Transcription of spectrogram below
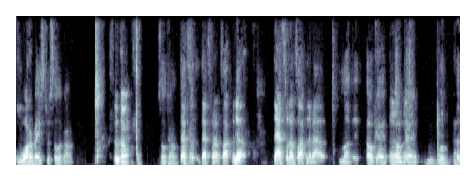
Water based or silicone? Silicone. Silicone. That's okay. that's what I'm talking Yep. about. That's what I'm talking about. Love it. Okay. Mhm. Okay. We'll put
